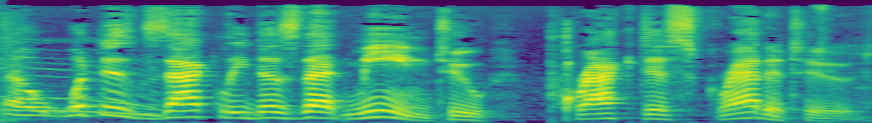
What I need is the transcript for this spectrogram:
Now, what exactly does that mean to practice gratitude?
